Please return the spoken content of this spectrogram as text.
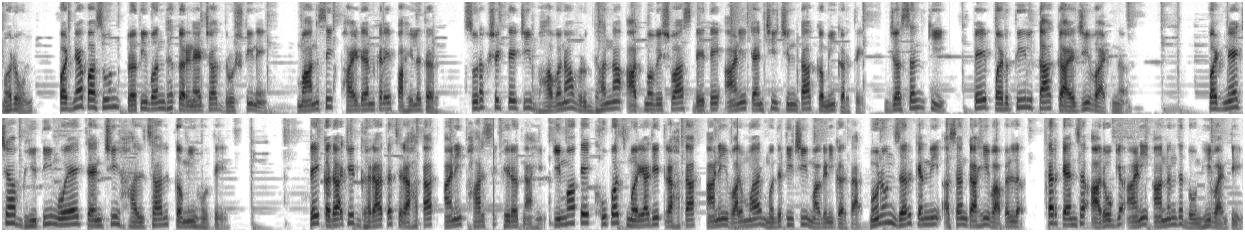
म्हणून पडण्यापासून प्रतिबंध करण्याच्या दृष्टीने मानसिक फायद्यांकडे पाहिलं तर सुरक्षिततेची भावना वृद्धांना आत्मविश्वास देते आणि त्यांची चिंता कमी करते. जसं की ते पडतील का काळजी वाटणं पडण्याच्या भीतीमुळे त्यांची हालचाल कमी होते. ते कदाचित घरातच राहतात आणि फारसे फिरत नाही किंवा ते खूपच मर्यादित राहतात आणि वारंवार मदतीची मागणी करतात. म्हणून जर त्यांनी असं काही वापरलं तर त्यांचं आरोग्य आणि आनंद दोन्ही वाढतील.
